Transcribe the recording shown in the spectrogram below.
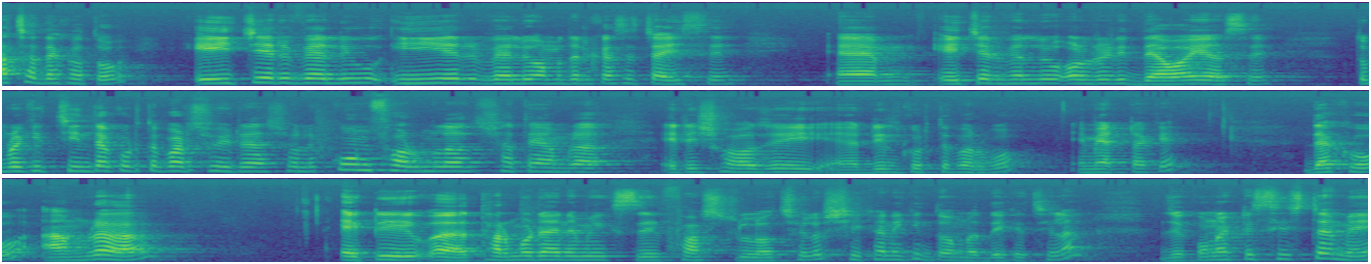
আচ্ছা দেখো তো এইচ এর ভ্যালু ই এর ভ্যালু আমাদের কাছে চাইছে। এইচ এর ভ্যালু অলরেডি দেওয়াই আছে। তোমরা কি চিন্তা করতে পারছ এটা আসলে কোন ফর্মুলার সাথে আমরা এটি সহজেই ডিল করতে পারব এই ম্যাটটাকে দেখো, আমরা একটি থার্মোডাইনামিক্স যে ফার্স্ট ল ছিল, সেখানে কিন্তু আমরা দেখেছিলাম যে কোনো একটি সিস্টেমে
